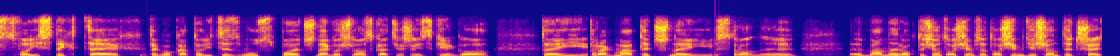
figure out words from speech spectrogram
swoistych cech tego katolicyzmu społecznego Śląska Cieszyńskiego, tej pragmatycznej strony, Mamy rok 1883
